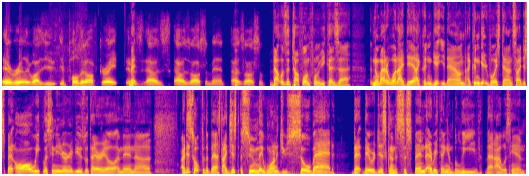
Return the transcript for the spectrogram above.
It really was. You you pulled it off great. It Ma- was that was that was awesome, man. That was awesome. that was a tough one for me because uh, no matter what I did, I couldn't get you down. I couldn't get your voice down. So I just spent all week listening to your interviews with Ariel, and then uh, I just hope for the best. I just assumed they wanted you so bad that they were just going to suspend everything and believe that I was him,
